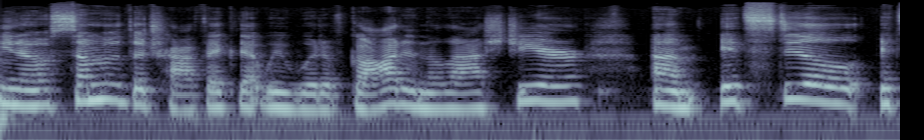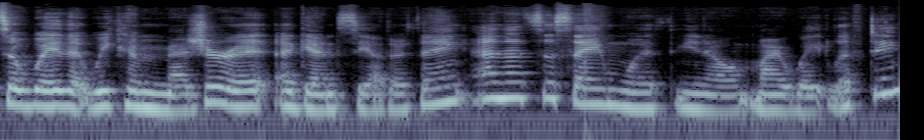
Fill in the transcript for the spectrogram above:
you know some of the traffic that we would have got in the last year um, it's still it's a way that we can measure it against the other thing. And that's the same with you know my weightlifting.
